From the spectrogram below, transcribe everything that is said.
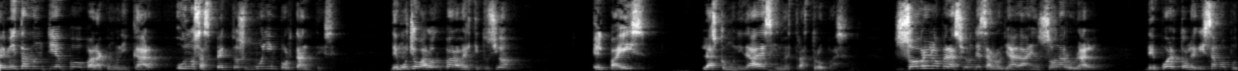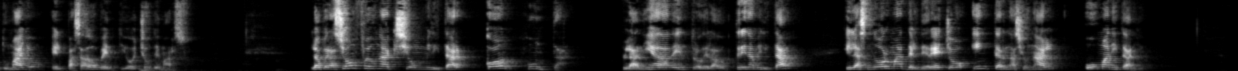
Permítanme un tiempo para comunicar unos aspectos muy importantes, de mucho valor para la institución, el país, las comunidades y nuestras tropas, sobre la operación desarrollada en zona rural de Puerto Leguízamo, Putumayo, el pasado 28 de marzo. La operación fue una acción militar conjunta, planeada dentro de la doctrina militar y las normas del derecho internacional humanitario.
